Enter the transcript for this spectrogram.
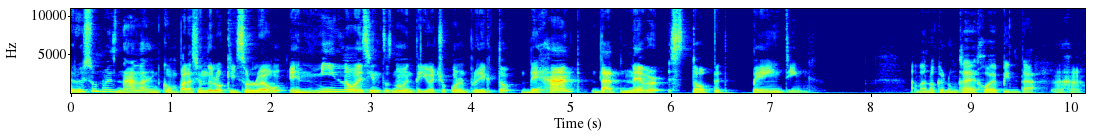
Pero eso no es nada en comparación de lo que hizo luego en 1998 con el proyecto The Hand That Never Stopped Painting. La mano que nunca dejó de pintar. Ajá.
